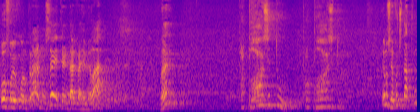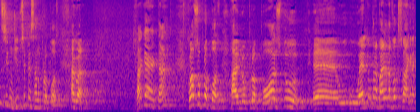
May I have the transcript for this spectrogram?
Ou foi o contrário, não sei, a eternidade vai revelar. Não é? Propósito, propósito. Eu não sei, eu vou te dar 30 segundos para você pensar no propósito. Agora, devagar, tá? Qual é o seu propósito? Ah, meu propósito, é, o, o Wellington trabalha na Volkswagen, né?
